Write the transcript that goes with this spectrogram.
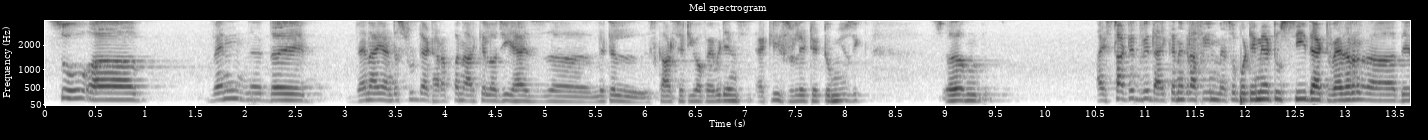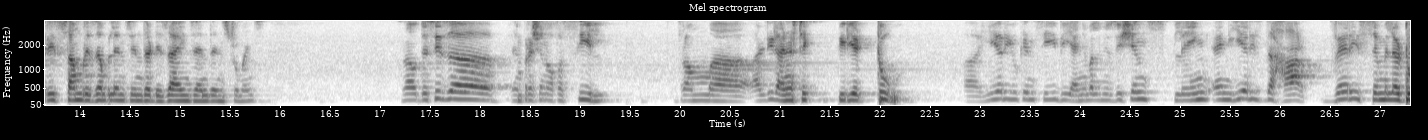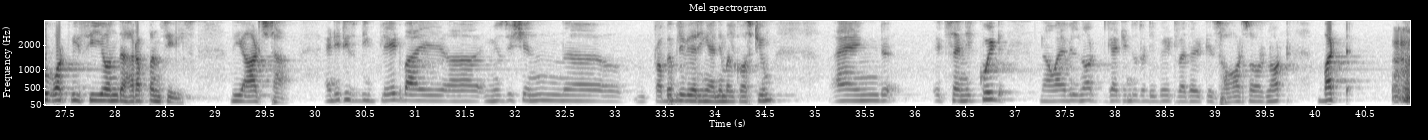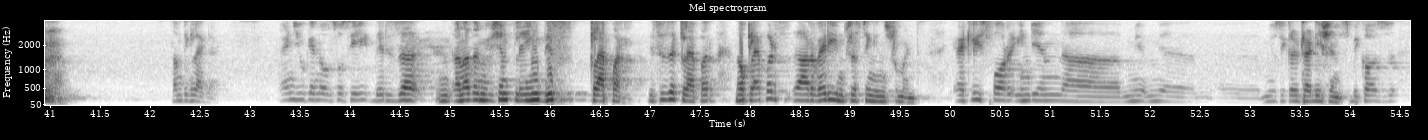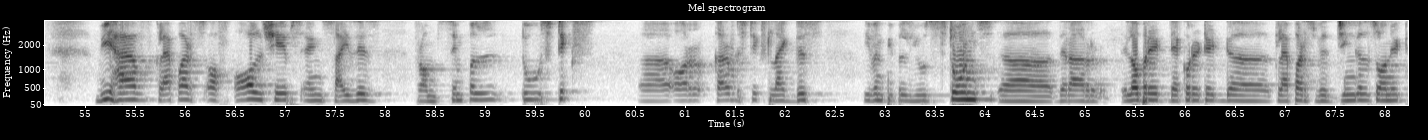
So, uh, when the when I understood that Harappan archaeology has uh, little scarcity of evidence, at least related to music, um, I started with iconography in Mesopotamia to see that whether uh, there is some resemblance in the designs and the instruments. So now this is a impression of a seal from uh, early dynastic period 2. Uh, here you can see the animal musicians playing and here is the harp, very similar to what we see on the Harappan seals, the arched harp. And it is being played by a musician uh, probably wearing animal costume and it's an equid. Now I will not get into the debate whether it is horse or not, but something like that and you can also see there is a another musician playing this clapper. This is a clapper. Now clappers are very interesting instruments, at least for Indian uh, uh, musical traditions, because we have clappers of all shapes and sizes, from simple to sticks uh, or curved sticks like this. Even people use stones. Uh, there are elaborate decorated uh, clappers with jingles on it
